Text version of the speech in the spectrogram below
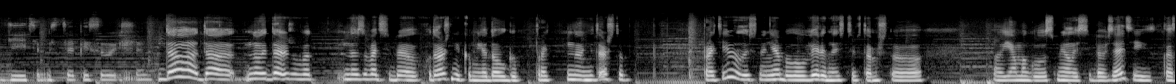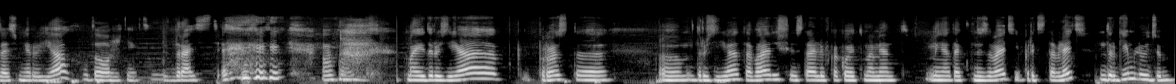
деятельности описывающие? Да, да. Ну и даже вот называть себя художником я долго, ну не то что противилась, но не было уверенности в том, что я могу смело себя взять и сказать миру, я художник, здрасте. Мои друзья просто Эм, друзья, товарищи стали в какой-то момент меня так называть и представлять другим людям.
